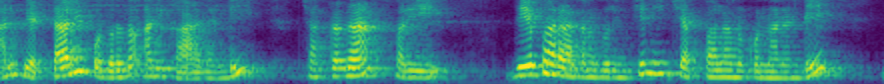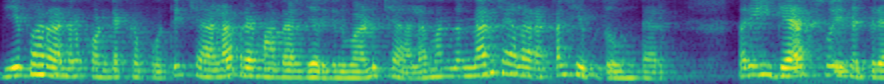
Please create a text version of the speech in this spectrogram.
అని పెట్టాలి కుదరదు అని కాదండి. చక్కగా మరి దీపారాధన గురించి నేను చెప్పాలనుకున్నానండి. దీపారాధన కొండెక్కపోతే చాలా ప్రమాదాలు జరిగిన వాళ్ళు చాలామంది ఉన్నారు చాలా రకాలు చెబుతూ ఉంటారు. మరి ఈ గ్యాస్ పొయ్యి దగ్గర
